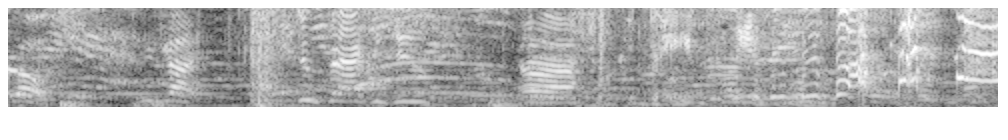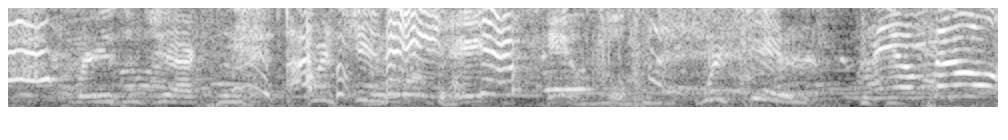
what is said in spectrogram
so we got two packages. Uh, Paint samples. Razor Jackson, which is Paint samples. which is The amount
